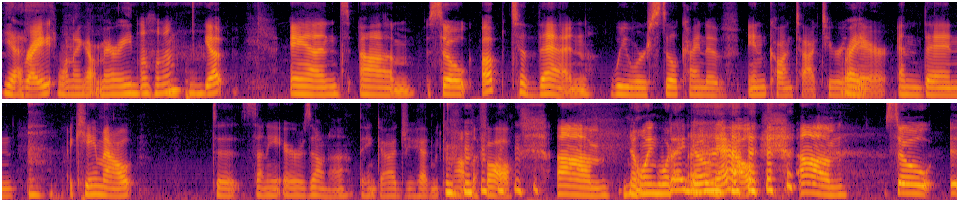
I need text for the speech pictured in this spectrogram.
yes. right When I got married. mm-hmm. yep and um, so up to then we were still kind of in contact here and Right. there and then i came out to sunny arizona thank god you had me come out in the fall um, knowing what i know now um, so uh,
